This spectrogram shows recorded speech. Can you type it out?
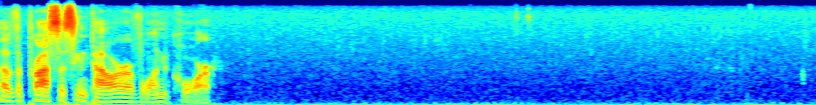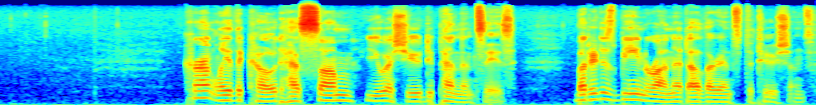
of the processing power of one core. Currently the code has some USU dependencies but it is being run at other institutions.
